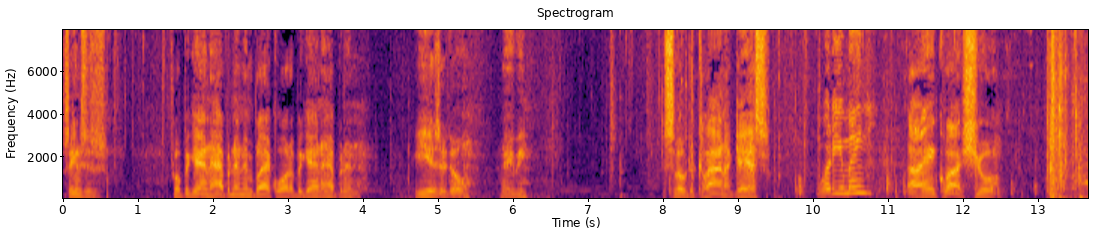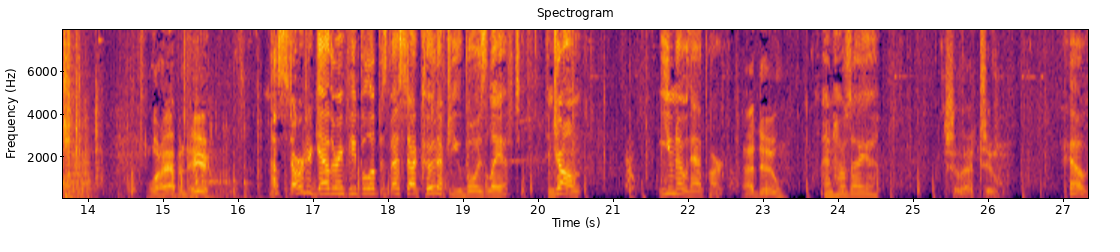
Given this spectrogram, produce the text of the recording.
Seems as what began happening in Blackwater began happening years ago, maybe. A slow decline, I guess. What do you mean? I ain't quite sure. What happened here? I started gathering people up as best I could after you boys left. And John, you know that part. I do. And Hosea? So that too. Hell,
